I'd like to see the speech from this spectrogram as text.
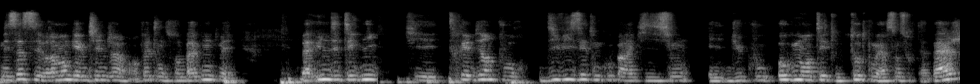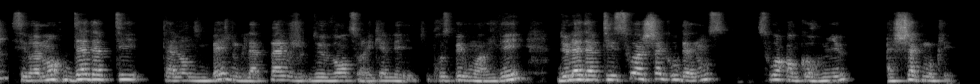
Mais ça, c'est vraiment game changer. En fait, on ne se rend pas compte, mais bah, une des techniques qui est très bien pour diviser ton coût par acquisition et du coup augmenter ton taux de conversion sur ta page, c'est vraiment d'adapter ta landing page, donc la page de vente sur laquelle les prospects vont arriver, de l'adapter soit à chaque groupe d'annonces, soit encore mieux à chaque mot-clé.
